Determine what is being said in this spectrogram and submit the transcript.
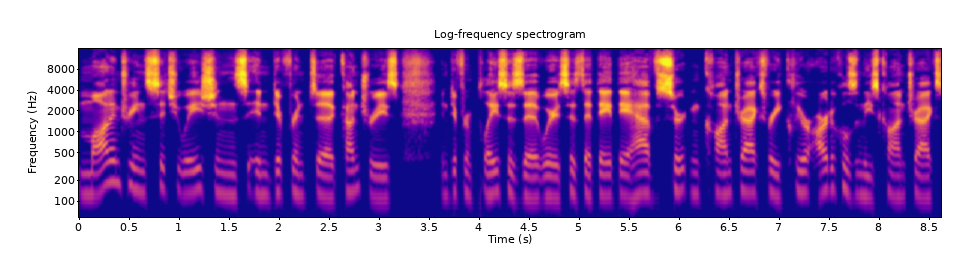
monitoring situations in different uh, countries, in different places, uh, where it says that they they have certain contracts, very clear articles in these contracts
